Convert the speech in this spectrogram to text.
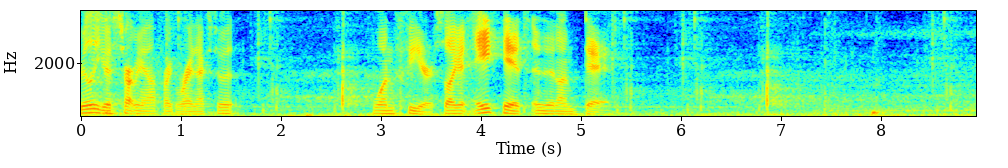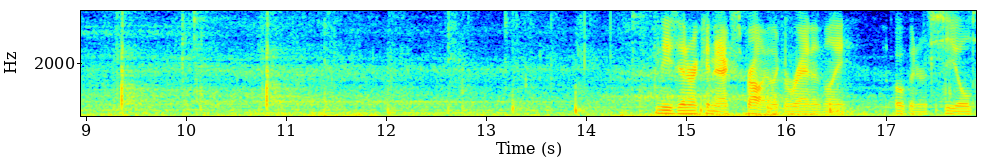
Really? You're gonna start me off like right next to it? One fear. So I get eight hits and then I'm dead. And these interconnects probably like randomly open or sealed.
